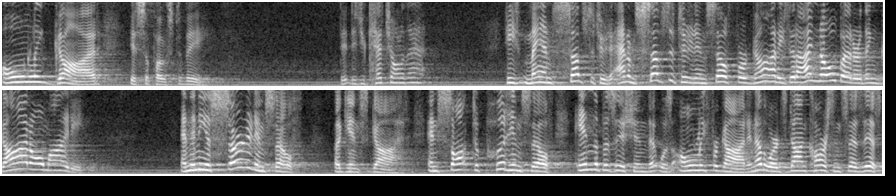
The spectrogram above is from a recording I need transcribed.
only God is supposed to be. Did, did you catch all of that? He's, man substituted, Adam substituted himself for God. He said, I know better than God Almighty. And then he asserted himself against God and sought to put himself in the position that was only for God. In other words, Don Carson says this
